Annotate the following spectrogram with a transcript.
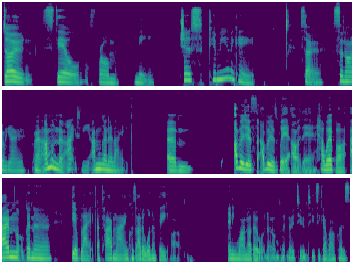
Don't steal from me. Just communicate. So, scenario. All right, I'm gonna actually, I'm gonna like, um, I'm gonna just, I'm gonna just put it out there. However, I'm not gonna give like a timeline because I don't want to bait up anyone. I don't want to put no two and two together because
